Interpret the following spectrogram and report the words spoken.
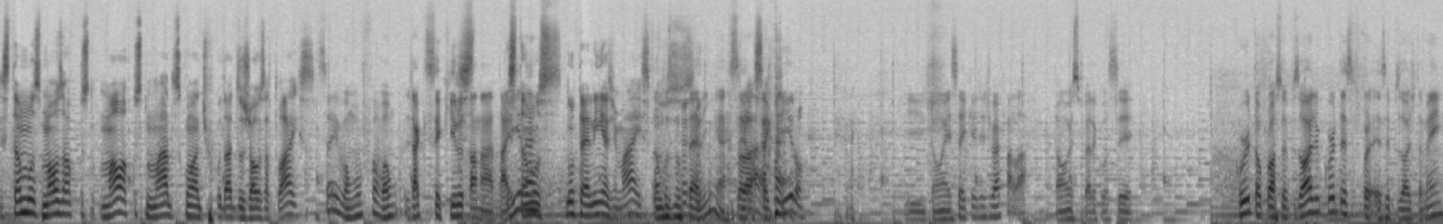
estamos mal, acostum mal acostumados com a dificuldade dos jogos atuais? Isso aí, vamos, vamos já que Sekiro tá, na, tá aí, Estamos né? no telinha demais? Estamos no telinha? Sei lá, Sekiro? então é isso aí que a gente vai falar. Então eu espero que você curta o próximo episódio, curta esse, esse episódio também,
